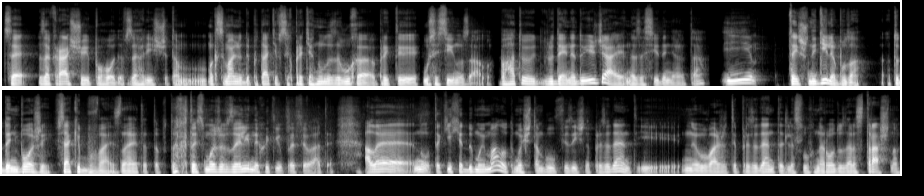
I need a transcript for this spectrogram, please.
Це за кращої погоди, взагалі, що там максимально депутатів всіх притягнули за вуха прийти у сесійну залу. Багато людей не доїжджає на засідання, та і це ж неділя була. А то День Божий, всяке буває, знаєте. Тобто хтось може взагалі не хотів працювати. Але ну таких я думаю мало, тому що там був фізично президент, і не уважити президента для слуг народу зараз страшно.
